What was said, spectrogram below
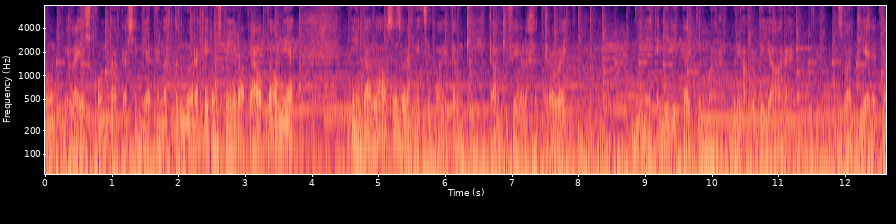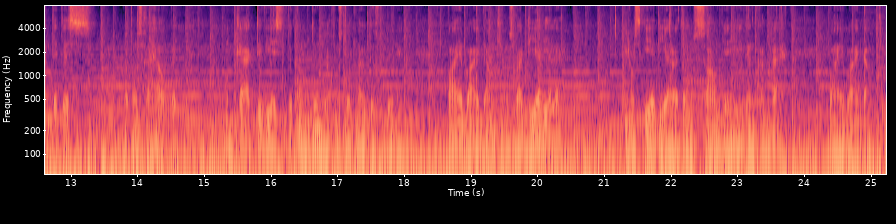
kon leiers kontak as jy meer inligting nodig het. Ons kan jou dalk help daarmee. En dan laastens wil ek net sê baie dankie. Dankie vir julle getrouheid. Nie net in hierdie tyd nie, maar oor die afgelope jare. Ons waardeer dit want dit is wat ons gehelp het om kerk te wees en te kon doen wat ons tot nou toe gedoen het. Baie baie dankie. Ons waardeer julle en ons eer die Here dat ons saam deur hierdie ding kan werk. Baie baie dankie.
